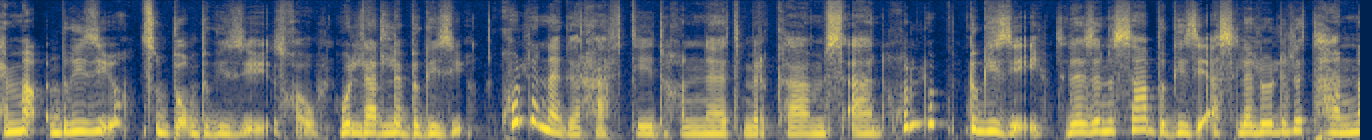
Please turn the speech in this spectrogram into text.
ሕማቕ ብግዜኡ ጽቡቕ ብግዜ እዩ ዝኸውን ውላድለ ብግዜ እዩ ኩሉ ነገር ሃፍቲ ድኽነት ምርካብ ምስኣን ኹሉ ብግዜ እዩ ስለዚ ንሳ ብግዜኣ ስለዝወለደት ሃና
